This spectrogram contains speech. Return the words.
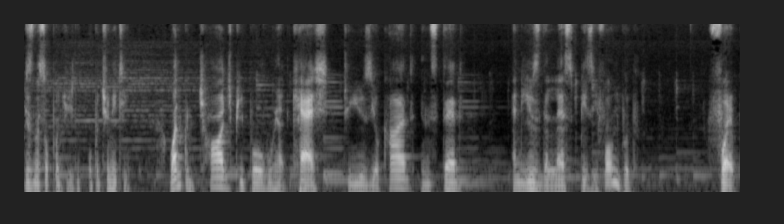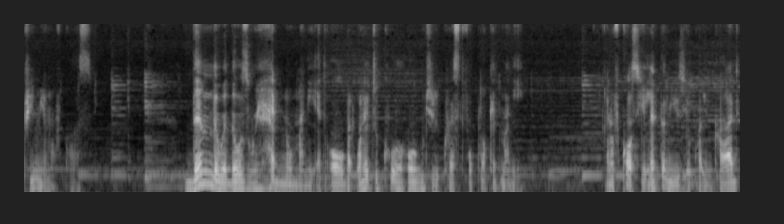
business opportunity. One could charge people who had cash to use your card instead and use the less busy phone booth for a premium, of course. Then there were those who had no money at all but wanted to call home to request for pocket money. And of course, you let them use your calling card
